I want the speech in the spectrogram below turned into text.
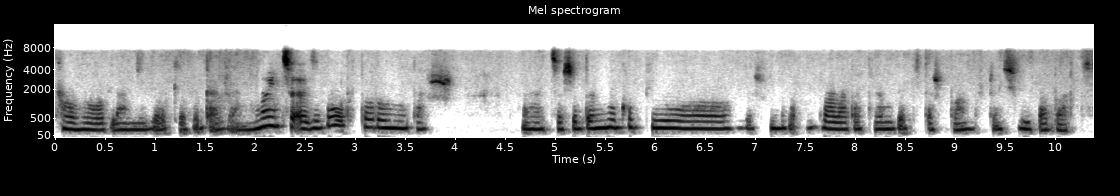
To było dla mnie wielkie wydarzenie. No i CSW w Toruniu też, e, co się do mnie kupiło już dwa lata temu, więc też byłam szczęśliwa bardzo.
